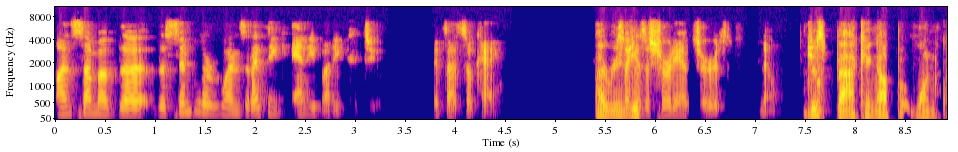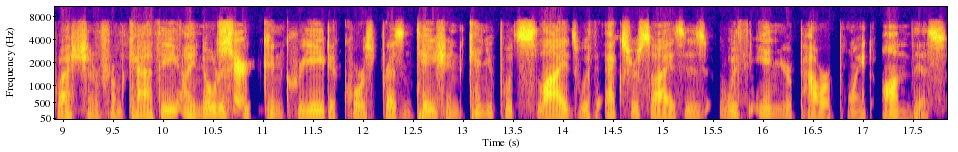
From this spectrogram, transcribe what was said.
on some of the, the simpler ones that I think anybody could do, if that's okay. Irene, So I guess a short answer is no. Just backing up one question from Kathy. I noticed Sure. you can create a course presentation. Can you put slides with exercises within your PowerPoint on this?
